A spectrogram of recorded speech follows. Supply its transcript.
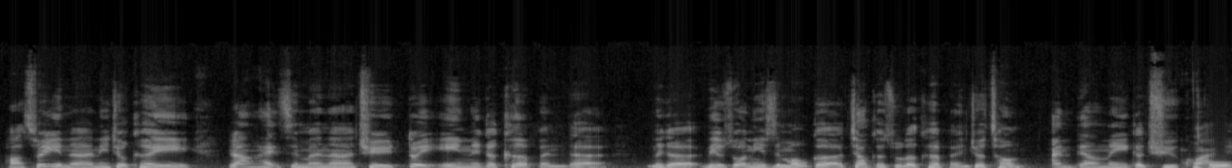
好，所以呢，你就可以让孩子们呢去对应那个课本的那个，例如说你是某个教科书的课本，就从按掉那一个区块，哦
